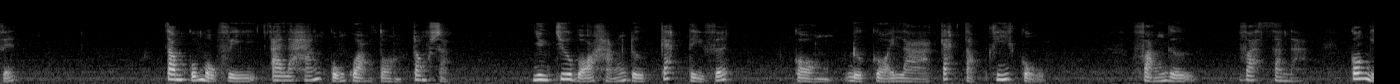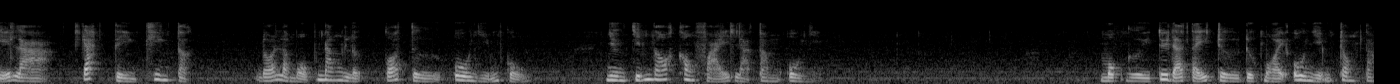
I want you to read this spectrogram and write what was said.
vết. Tâm của một vị A-la-hán cũng hoàn toàn trong sạch, nhưng chưa bỏ hẳn được các tỳ vết, còn được gọi là các tập khí cũ. Phạn ngữ Vasana có nghĩa là các tiền khiên tật. Đó là một năng lực có từ ô nhiễm cũ, nhưng chính nó không phải là tâm ô nhiễm. Một người tuy đã tẩy trừ được mọi ô nhiễm trong tâm,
